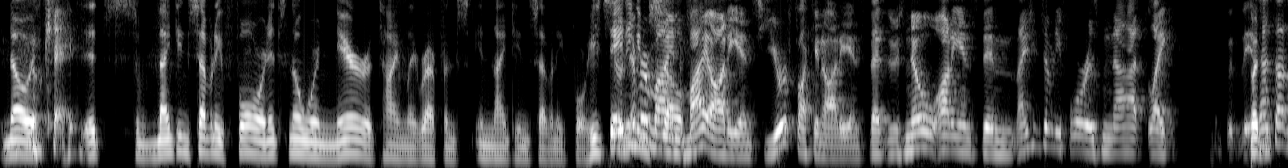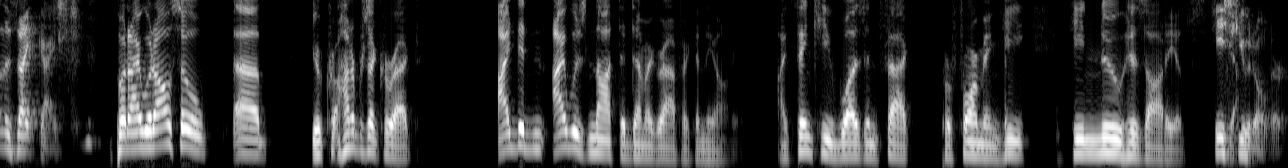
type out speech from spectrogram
no. It's, Okay. it's 1974, and it's nowhere near a timely reference in 1974. He's So dating never himself. mind my audience, your fucking audience, that there's no audience then 1974 is not like, that's not in the zeitgeist. But I would also, uh, you're 100% correct. I didn't, I was not the demographic in the audience. I think he was, in fact, performing. He, he knew his audience. He skewed older,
